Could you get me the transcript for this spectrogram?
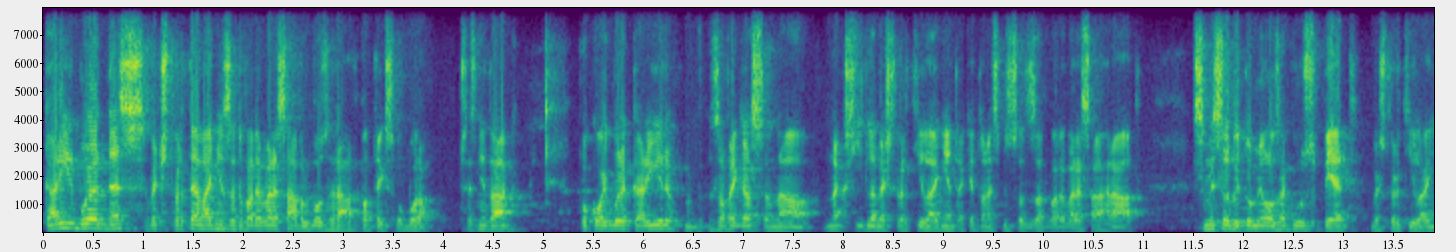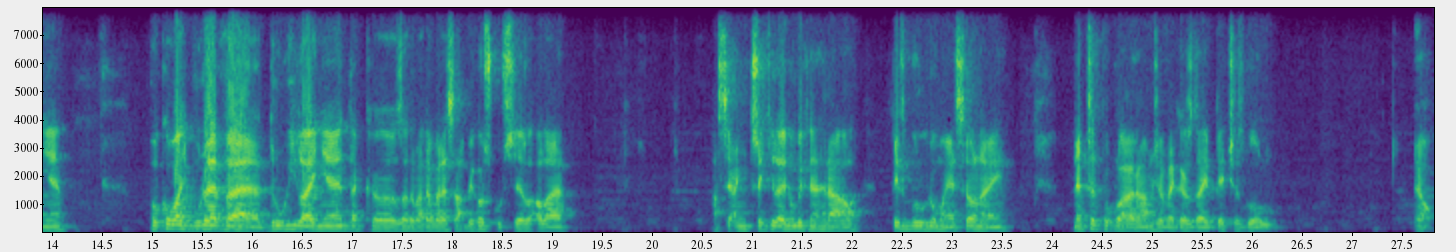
Karír bude dnes ve čtvrté léně za 2,90 blbost hrát Patrik Svoboda. Přesně tak. Pokud bude Karír za Vegas na, na křídle ve čtvrtý léně, tak je to nesmysl za 2,90 hrát. Smysl by to mělo za kurz 5 ve čtvrtý léně. Pokud bude ve druhé léně, tak eh, za 2,90 bych ho zkusil, ale asi ani třetí lénu bych nehrál. Pittsburgh doma je silný. Nepředpokládám, že Vegas dají 5-6 gólů. Jo.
